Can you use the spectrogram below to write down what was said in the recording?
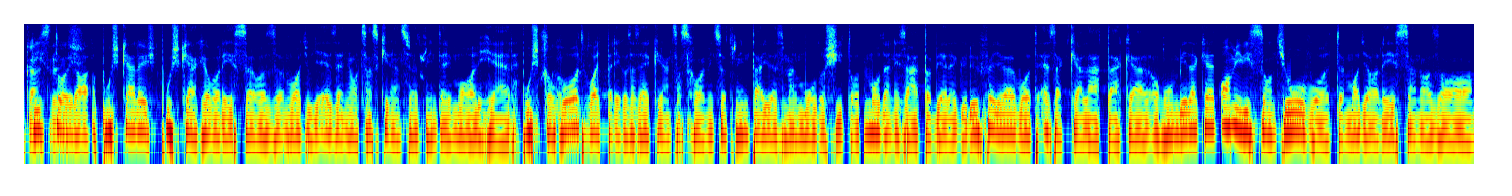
pisztolyra, a puskára, és puskák javarésze az vagy ugye 1895 mintai Maliher puska volt, volt, vagy pedig az 1935 mintájú, ez már módosított, modernizáltabb jellegű lőfegyver volt, ezekkel látták el a honvédeket. Ami viszont jó volt magyar részen, az a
